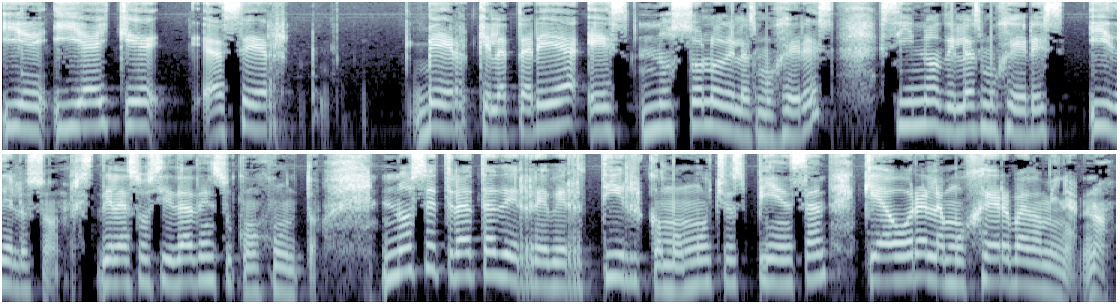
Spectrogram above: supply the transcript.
y, y hay que hacer ver que la tarea es no solo de las mujeres, sino de las mujeres y de los hombres, de la sociedad en su conjunto. No se trata de revertir, como muchos piensan, que ahora la mujer va a dominar. No,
